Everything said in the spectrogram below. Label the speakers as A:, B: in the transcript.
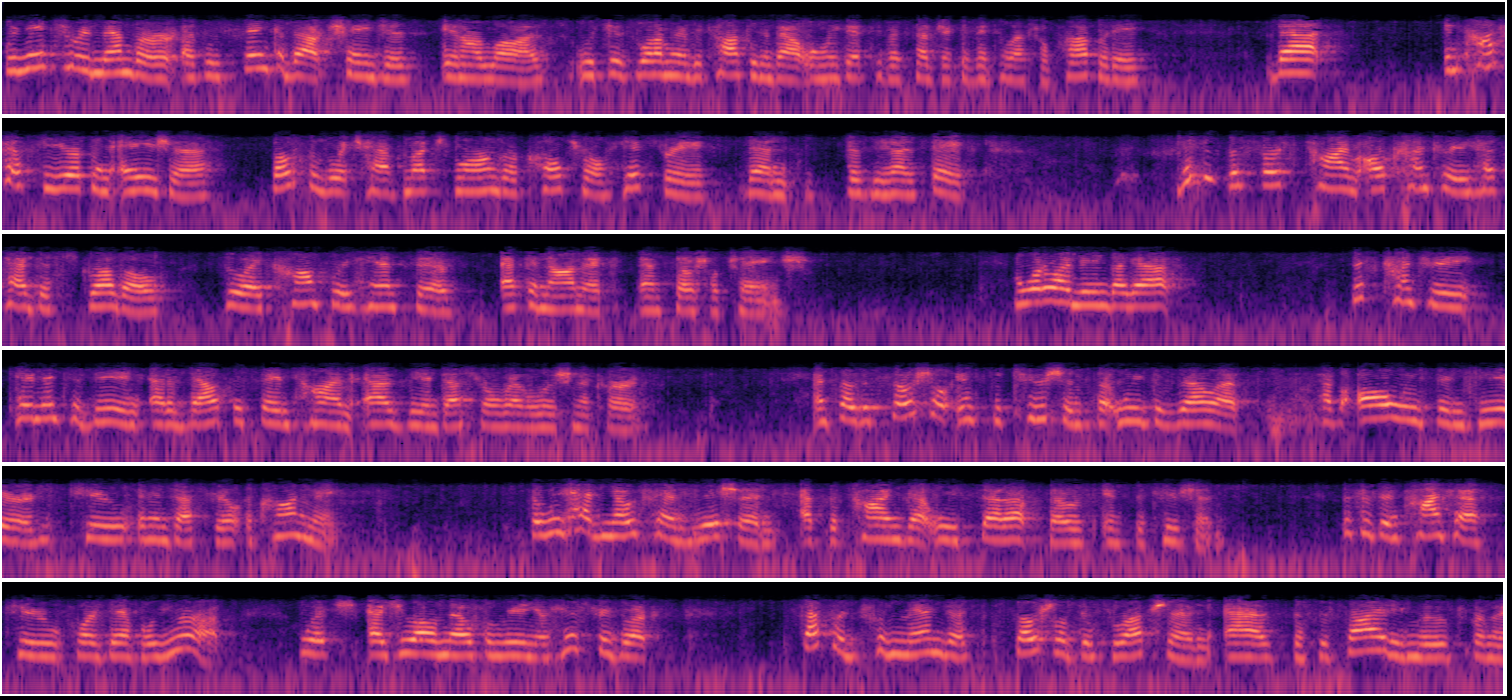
A: We need to remember as we think about changes in our laws, which is what I'm going to be talking about when we get to the subject of intellectual property, that in contrast to Europe and Asia, both of which have much longer cultural histories than does the United States, this is the first time our country has had to struggle through a comprehensive economic and social change. And what do I mean by that? This country came into being at about the same time as the Industrial Revolution occurred. And so the social institutions that we developed have always been geared to an industrial economy. So we had no transition at the time that we set up those institutions. This is in contrast to, for example, Europe, which, as you all know from reading your history books, suffered tremendous social disruption as the society moved from an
